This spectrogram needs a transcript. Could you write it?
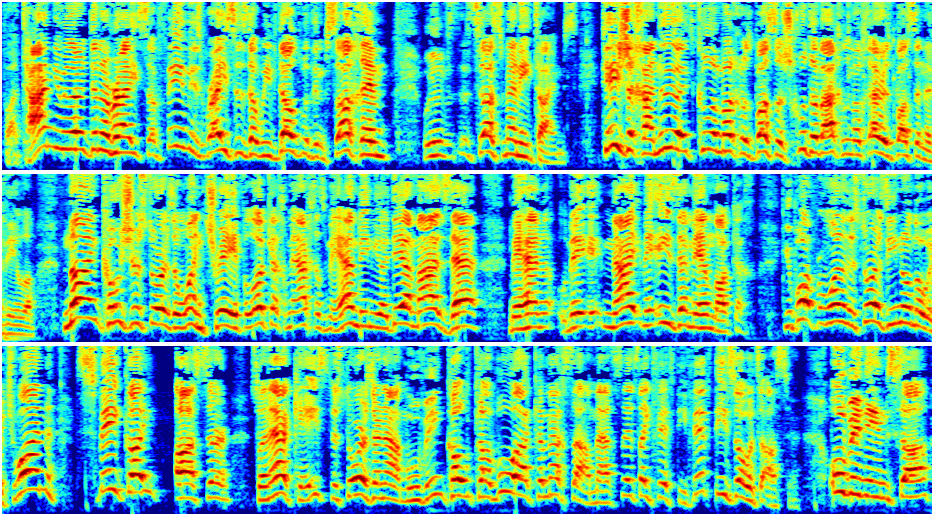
Vatanya, we learned in a rice, a famous rices that we've dealt with in Sachem, we've discussed many times. Nine kosher stores and one tray, if. You bought from one of the stores, you don't know which one. Sveikai, aser. So in that case, the stores are not moving. Kol kavua kamechsa mechsa. It's like 50-50, so it's aser. Ubinimsa,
